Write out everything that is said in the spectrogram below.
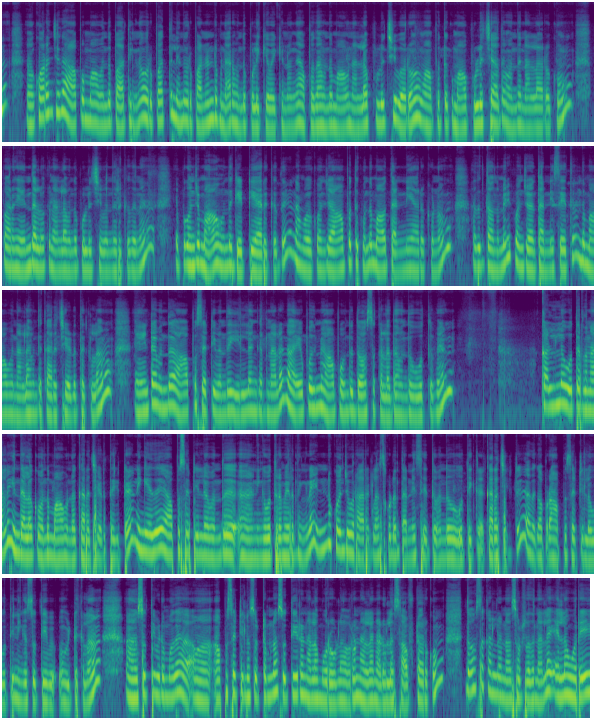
குறைஞ்சது ஆப்ப மாவு வந்து பார்த்திங்கன்னா ஒரு பத்துலேருந்து ஒரு பன்னெண்டு மணி நேரம் வந்து புளிக்க வைக்கணுங்க. அப்போ தான் வந்து மாவு நல்லா புளிச்சு வரும். ஆப்பத்துக்கு மாவு புளிச்சா தான் வந்து நல்லாயிருக்கும் பாருங்கள் எந்த அளவுக்கு நல்லா வந்து புளிச்சு வந்து இருக்குதுன்னு. இப்போ கொஞ்சம் மாவு வந்து கெட்டியாக இருக்குது. நம்ம கொஞ்சம் ஆப்பத்துக்கு வந்து மாவு தண்ணியாக இருக்கணும். அதுக்கு தகுந்த மாதிரி கொஞ்சம் தண்ணி சேர்த்து இந்த மாவு நல்லா வந்து கரைச்சி எடுத்துக்கலாம். என்கிட்ட வந்து ஆப்ப சட்டி வந்து இல்லைங்கிறதுனால நான் எப்போதுமே ஆப்பம் வந்து தோசைக்கல்ல தான் வந்து ஊற்றுவேன் கல்லில் ஊற்றுறதுனால இந்த அளவுக்கு வந்து மாவு ஒன்று கரைச்சி எடுத்துக்கிட்டேன் நீங்கள் எது ஆப்போசிட்டியில் வந்து நீங்கள் ஊற்றுற மாதிரி இருந்தீங்கன்னா இன்னும் கொஞ்சம் ஒரு அரை கிளாஸ் கூட தண்ணி சேர்த்து வந்து ஊற்றி கரைச்சிக்கிட்டு அதுக்கப்புறம் ஆப்போசிட்டியில் ஊற்றி நீங்கள் சுற்றி விட்டுக்கலாம். சுற்றி விடும்போது ஆப்போசிட்டியில் சுட்டோம்னா சுற்றிடும் நல்லா முறவில் வரும் நல்லா நடுவில் சாஃப்டாக இருக்கும். தோசைக்கல்லில் நான் சுடுறதுனால எல்லாம் ஒரே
